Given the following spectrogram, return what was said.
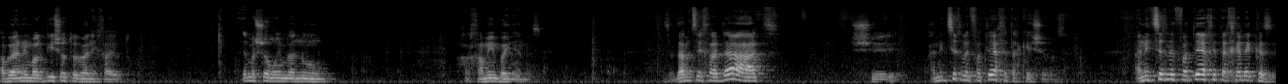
אבל אני מרגיש אותו ואני חי אותו. זה מה שאומרים לנו חכמים בעניין הזה. אז אדם צריך לדעת שאני צריך לפתח את הקשר הזה. אני צריך לפתח את החלק הזה.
